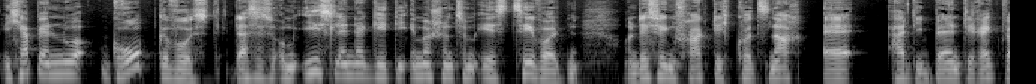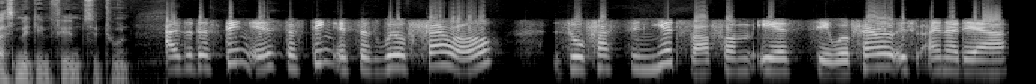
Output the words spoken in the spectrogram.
Ich habe ja nur grob gewusst, dass es um Isländer geht, die immer schon zum ESC wollten. Und deswegen fragte ich kurz nach, äh, hat die Band direkt was mit dem Film zu tun? Also das Ding ist, das Ding ist, dass Will Ferrell so fasziniert war vom ESC. Will Ferrell ist einer der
